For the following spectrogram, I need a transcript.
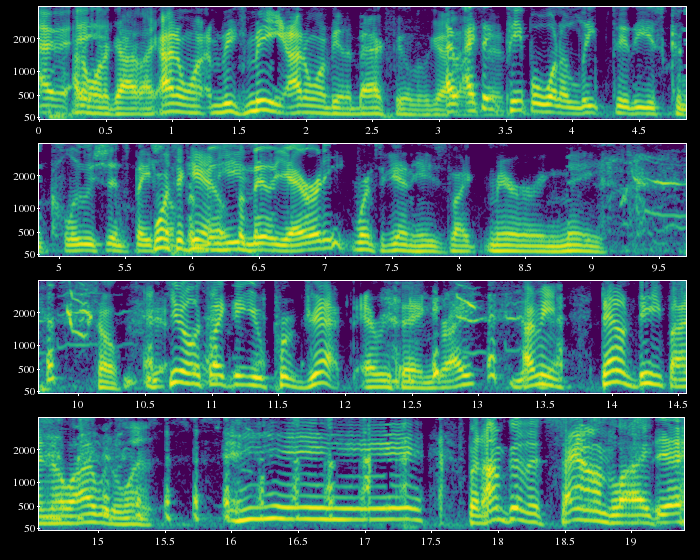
I- I, don't want a guy like I don't want at least me. I don't want to be in the backfield of a guy. I, like I think that. people want to leap to these conclusions based Once on again, he's- familiarity. once again he's like mirroring me. So you know, it's like that you project everything, right? I mean, down deep, I know I would have went, "Eh," but I'm gonna sound like Yeah.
